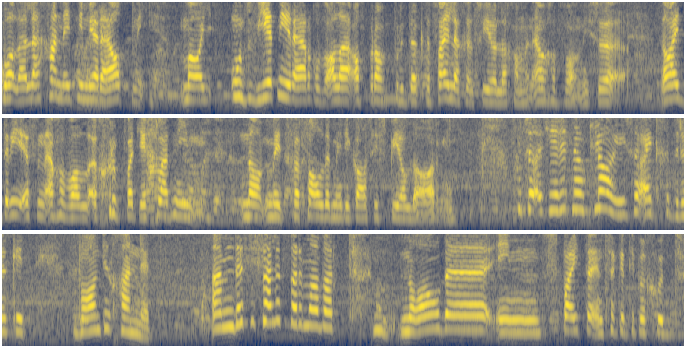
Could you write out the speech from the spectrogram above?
wel hulle gaan net nie meer help nie. Maar ons weet nie reg of al daai afbraakprodukte veilig is vir jou liggaam in elk geval nie. So daai 3 is in elk geval 'n groep wat jy glad nie na met vervalde medikasie speel daar nie. Goed, so as jy dit nou klaar hierso uitgedruk het, waartoe gaan dit? Ehm um, dis dieselfde firma wat naalde en spuite en sulke tipe goed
